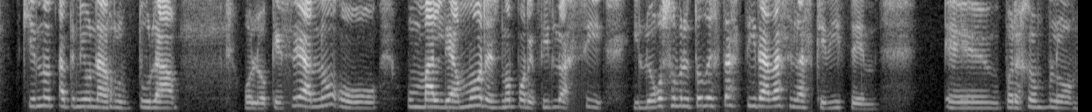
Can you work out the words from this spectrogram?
quien no ha tenido una ruptura o lo que sea, ¿no? O un mal de amores, ¿no? Por decirlo así. Y luego, sobre todo, estas tiradas en las que dicen, eh, por ejemplo,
